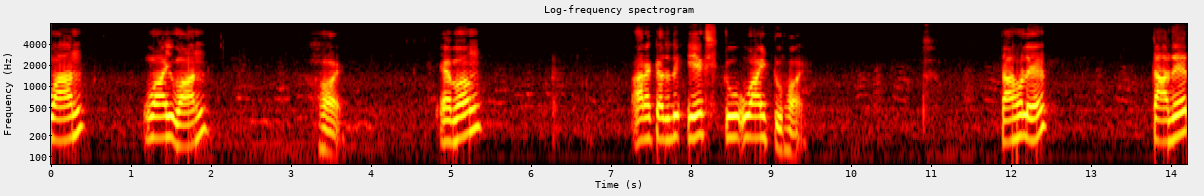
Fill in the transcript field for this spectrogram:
ওয়ান ওয়াই ওয়ান হয়, এবং আরেকটা যদি এক্স টু ওয়াই টু হয়, তাহলে তাদের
